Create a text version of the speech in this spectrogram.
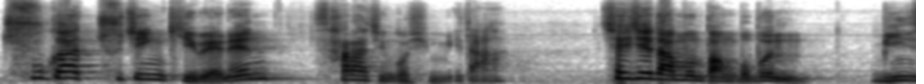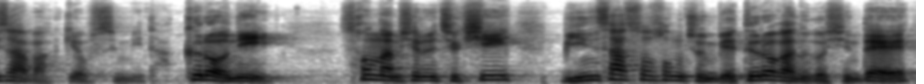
추가 추징 기회는 사라진 것입니다. 세제 남은 방법은 민사밖에 없습니다. 그러니 성남시는 즉시 민사소송 준비에 들어가는 것인데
